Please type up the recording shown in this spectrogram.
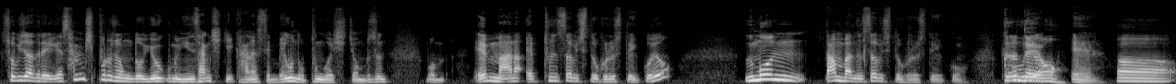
소비자들에게 30% 정도 요금을 인상시킬 가능성이 매우 높은 것이죠. 무슨 뭐 앱 만화 앱툰 서비스도 그럴 수도 있고요. 음원 다운받는 서비스도 그럴 수도 있고. 그런데요. 예. 어,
